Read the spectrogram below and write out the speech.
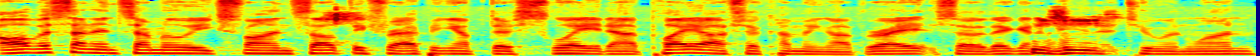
all of a sudden summer league's fun. Celtics wrapping up their slate. Uh, playoffs are coming up, right? So they're going to mm-hmm. be in a two and one.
